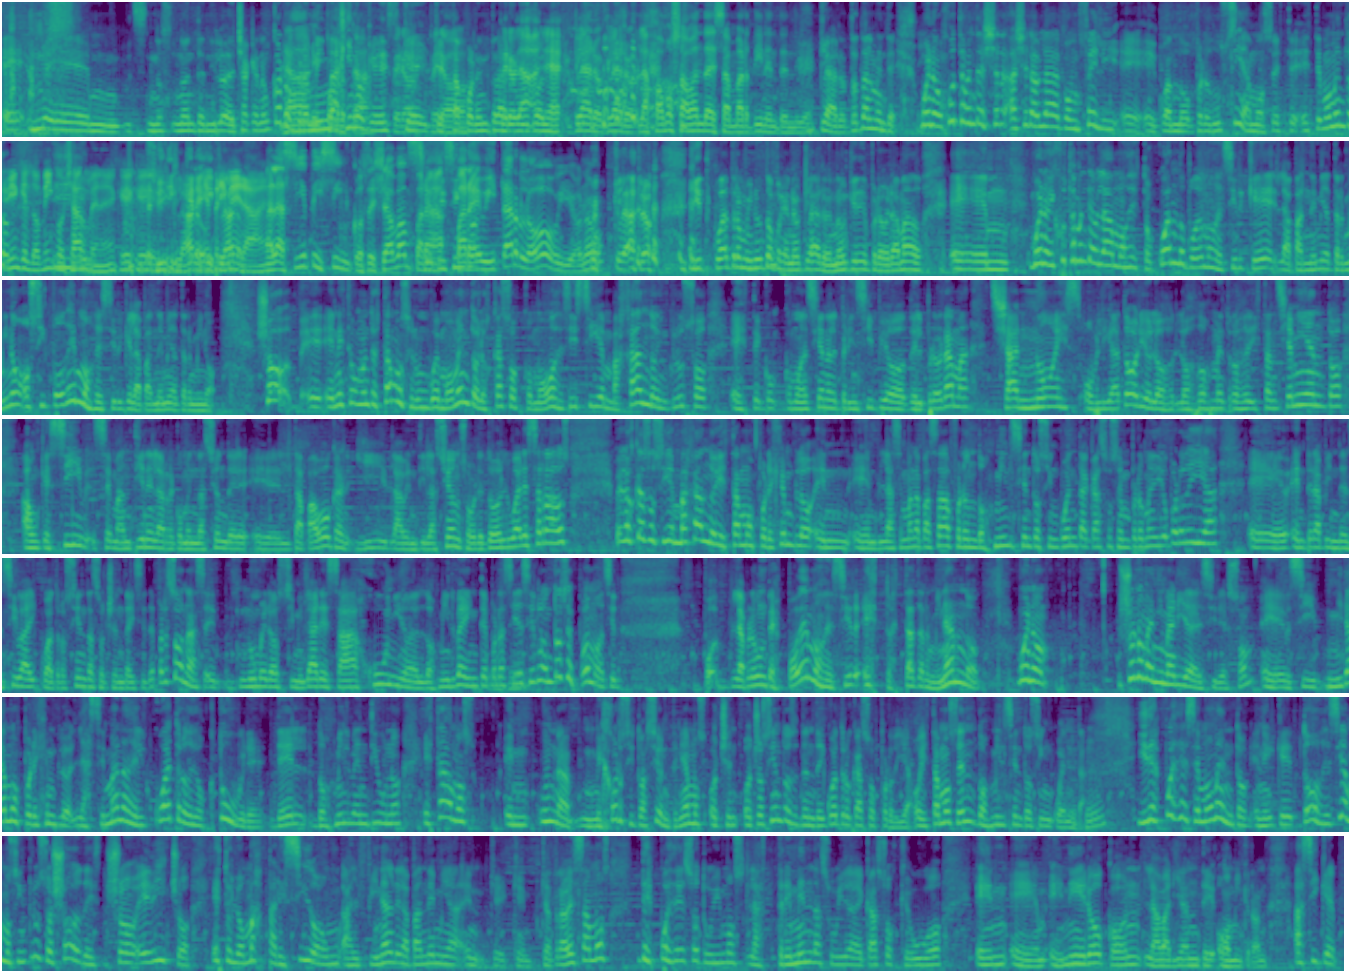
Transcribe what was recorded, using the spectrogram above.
Eh, eh, no, no entendí lo de Chaca en un No, pero no me importa, imagino que es pero- que, que está por entrar. Pero un la- la- claro, claro, la famosa banda de San Martín entendió. Claro, totalmente. Bueno, justamente ayer, ayer hablaba con Feli eh, eh, cuando producíamos este, este momento. Qué bien que el domingo y- charlen, ¿eh? Qué, qué- Sí, claro, qué claro. primera, ¿eh? A las 7 y 5 se llaman para, 7 y 5. para evitar lo obvio, ¿no? Claro, y cuatro minutos porque no, claro, no quede programado. Eh, bueno, y justamente hablábamos de esto. ¿Cuándo podemos decir que la pandemia terminó? O si podemos decir que la pandemia terminó. Yo, eh, en este momento estamos en un buen momento. Los casos, como vos decís, siguen bajando. Incluso, este, co- como decían al principio del programa, ya no es obligatorio los, dos metros de distanciamiento, aunque sí se mantiene la recomendación del tapaboca y la ventilación, sobre todo en lugares cerrados. Pero los casos siguen bajando y estamos, por ejemplo, en, la semana pasada fueron 2.150 casos en promedio por día. Eh, en terapia intensiva hay 487 personas, eh, números similares a junio del 2020, por así decirlo. Entonces podemos decir, po- la pregunta es, ¿podemos decir esto está terminando? Bueno, yo no me animaría a decir eso. Eh, si miramos, por ejemplo, la semana del 4 de octubre del 2021, estábamos en una mejor situación. Teníamos ochen- 874 casos por día. Hoy estamos en 2150. Y después de ese momento en el que todos decíamos, incluso yo, yo he dicho, esto es lo más parecido un- al final de la pandemia en- que, que- que atravesamos, después de eso tuvimos la tremenda subida de casos que hubo en eh, enero con la variante Omicron. Así que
